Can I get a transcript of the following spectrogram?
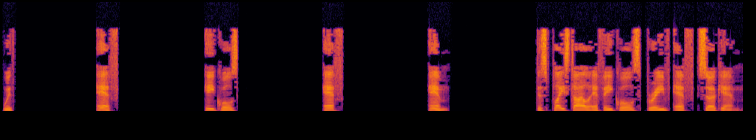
with f equals f m display style f equals breve f circ m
